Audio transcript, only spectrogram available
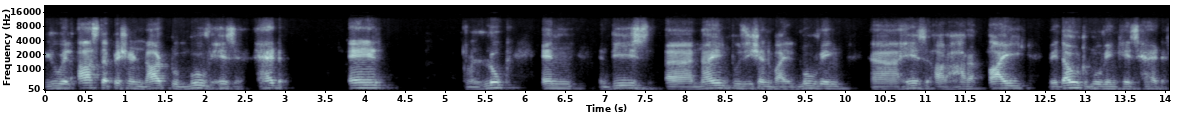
You will ask the patient not to move his head and look in these uh, nine position while moving uh, his or her eye without moving his head.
